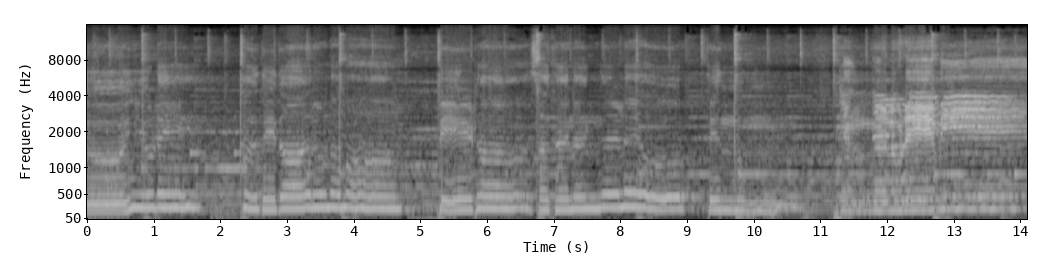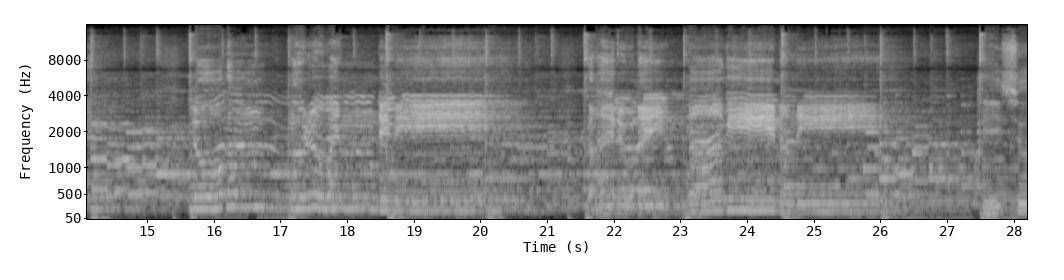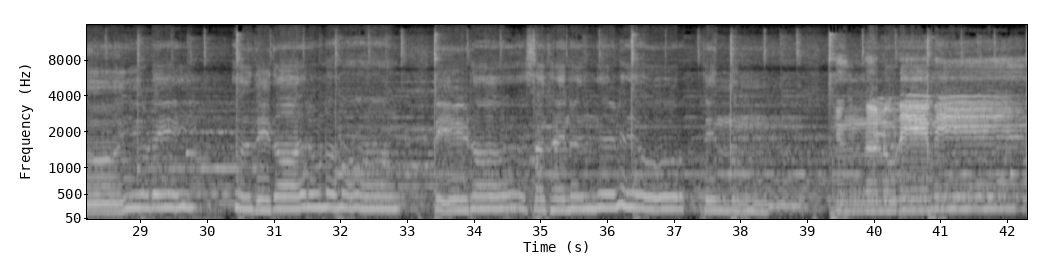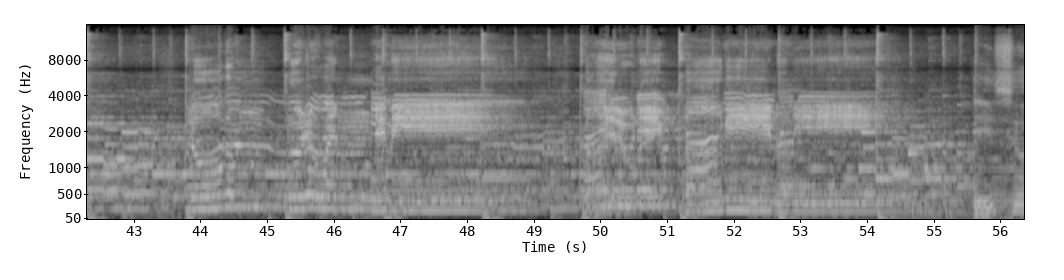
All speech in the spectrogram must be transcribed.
ഈശോയുടെ അതിദാരുണമാം പീഡാസഹനങ്ങളെ ഓർത്തെന്നും. ഈശോയുടെ അതിദാരുണമാം പീഡാസഹനങ്ങളെ ഓർത്തെന്നും ഞങ്ങളുടെ മേ ലോകം മുഴുവൻ ഈശോ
